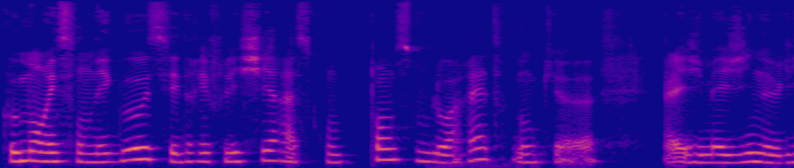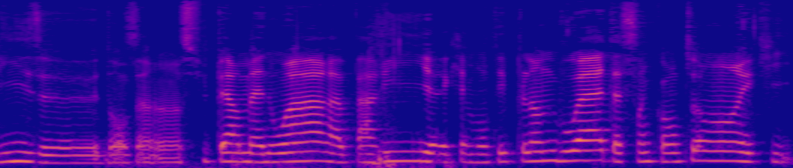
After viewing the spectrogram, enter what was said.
comment est son ego, c'est de réfléchir à ce qu'on pense vouloir être. Donc, J'imagine Lise euh, dans un super manoir à Paris euh, qui a monté plein de boîtes à 50 ans et qui,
